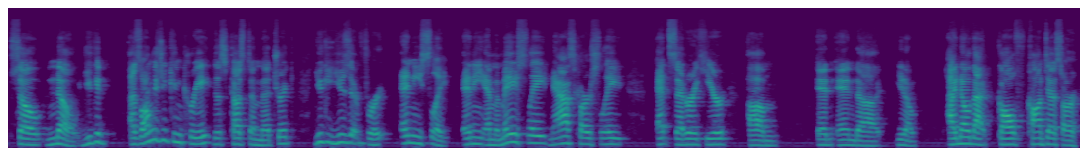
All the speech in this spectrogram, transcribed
so no, you could as long as you can create this custom metric, you can use it for any slate, any MMA slate, NASCAR slate, etc. Here, um, and and uh, you know, I know that golf contests are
